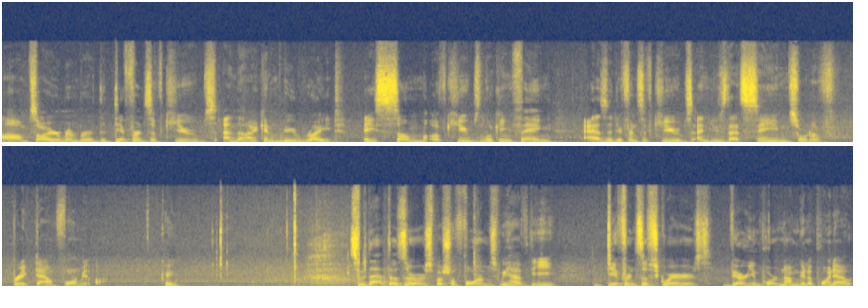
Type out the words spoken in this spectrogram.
Um, so I remember the difference of cubes, and then I can rewrite a sum of cubes looking thing as a difference of cubes and use that same sort of breakdown formula. Okay? So with that, those are our special forms. We have the difference of squares. Very important, I'm going to point out,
